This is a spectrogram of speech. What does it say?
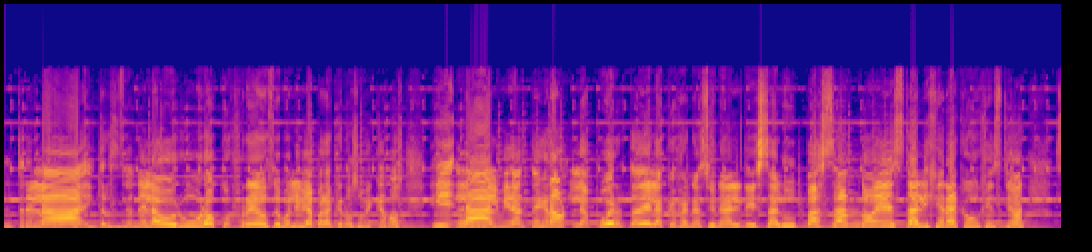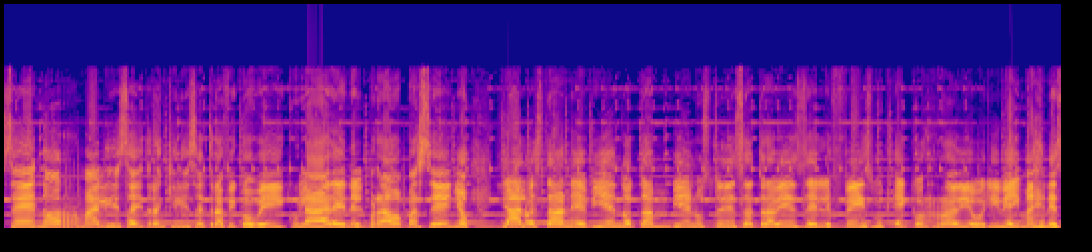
entre la intersección de la Oruro, Correos de Bolivia, para que nos ubiquemos, y la Almirante Ground, la puerta de la Caja Nacional de Salud. Pasando esta ligera congestión, se normaliza y tranquiliza el tráfico vehicular en el Prado Paseño. Ya lo están eh, viendo también ustedes a través del Facebook Eco Radio Bolivia. Imágenes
